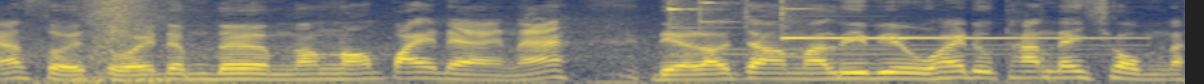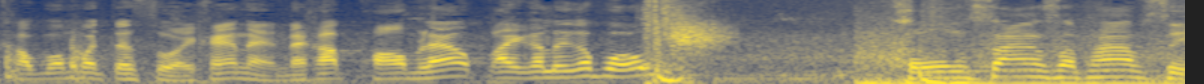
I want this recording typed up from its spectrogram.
นะสวยๆเดิมๆน้องๆป้ายแดงนะ เดี๋ยวเราจะมารีวิวให้ทุกท่านได้ชมนะครับว่ามันจะสวยแค่ไหนนะครับพร้อมแล้วไปกันเลยครับผม โครงสร้างสภาพสี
